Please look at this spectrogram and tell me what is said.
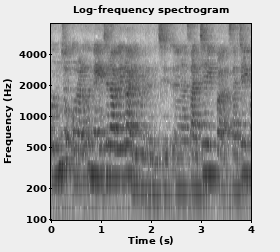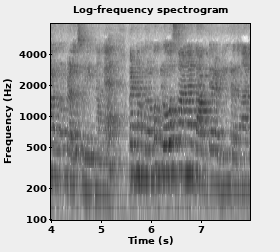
கொஞ்சம் ஓரளவு மேஜராகவே தான் அடிபட்டு இருந்துச்சு சர்ஜரி ப சர்ஜரி பண்ணணுன்ற அளவு சொல்லியிருந்தாங்க. பட் நமக்கு ரொம்ப க்ளோஸான டாக்டர் அப்படின்றதுனால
